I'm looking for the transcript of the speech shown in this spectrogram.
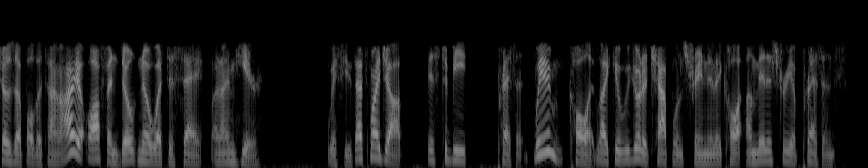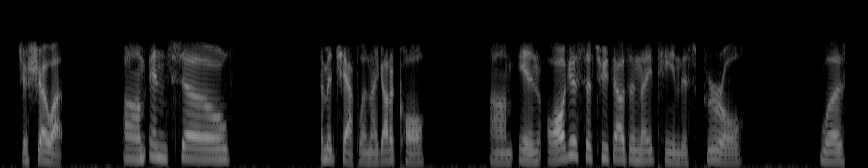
shows up all the time. I often don't know what to say, but I'm here with you. That's my job, is to be present. We call it, like if we go to chaplain's training, they call it a ministry of presence. Just show up. Um, and so I'm a chaplain. I got a call. Um, in August of 2019, this girl was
